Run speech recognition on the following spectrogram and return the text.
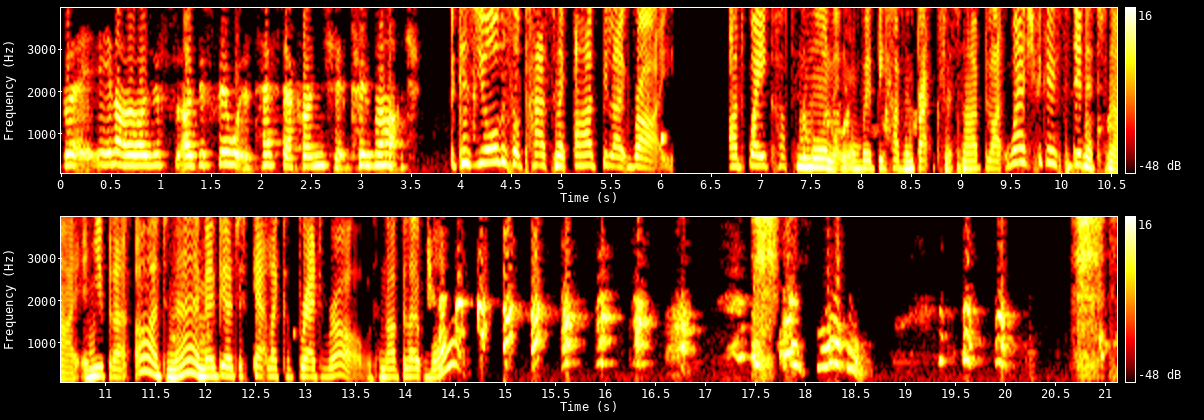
but you know, I just I just feel it would test our friendship too much. Because you're the sort of person, like, I'd be like, right, I'd wake up in the morning and we'd be having breakfast and I'd be like, where should we go for dinner tonight? And you'd be like, oh, I don't know, maybe I'll just get like a bread roll. And I'd be like, what? Whoa.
